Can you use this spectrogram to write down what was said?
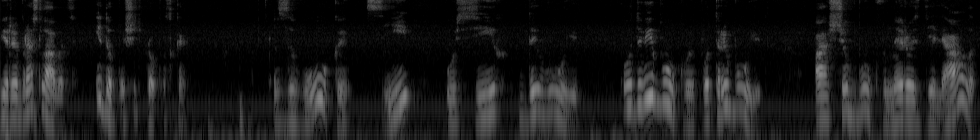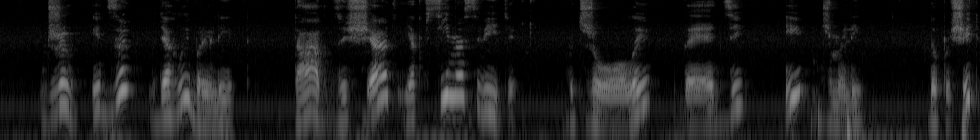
Віри Браславець і допишіть пропуски. Звуки ці усіх дивують. По дві букви потребують. А щоб букв не розділяли, дж і дз вдягли брелі. Так дзищать, як всі на світі. Бджоли, гедзі і джмелі. Допишіть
